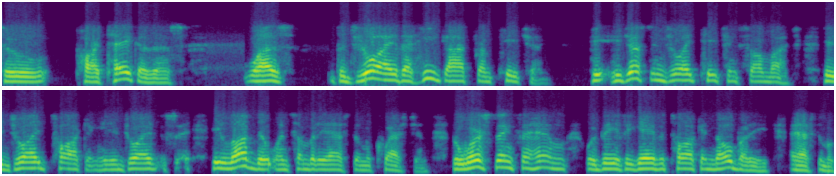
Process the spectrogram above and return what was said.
to partake of this, was the joy that he got from teaching. He, he just enjoyed teaching so much. He enjoyed talking. He enjoyed, he loved it when somebody asked him a question. The worst thing for him would be if he gave a talk and nobody asked him a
